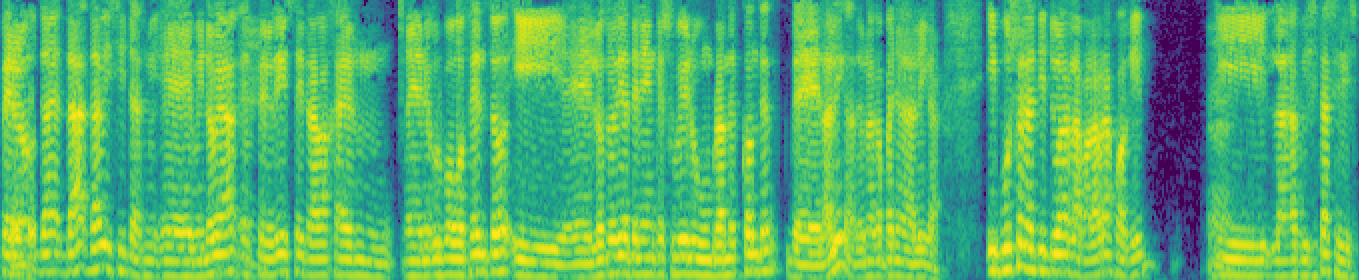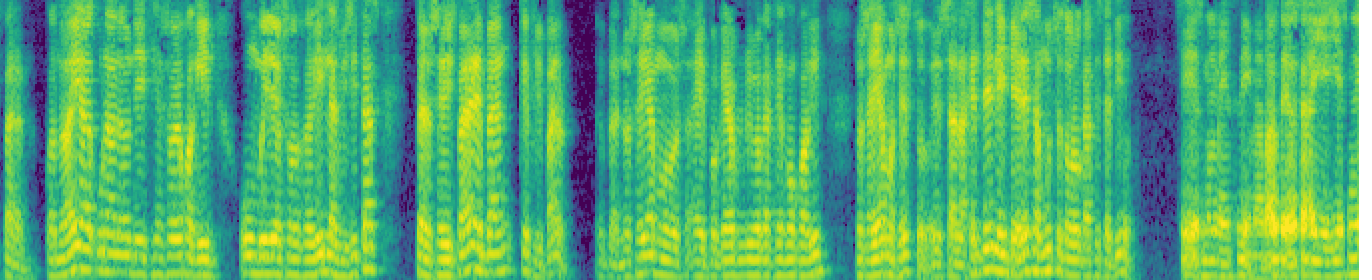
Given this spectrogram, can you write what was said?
Pero da, da, da visitas. Mi, eh, mi novia es periodista y trabaja en, en el grupo Vocento y el otro día tenían que subir un branded content de la liga, de una campaña de la liga. Y puso en el titular la palabra Joaquín y las visitas se disparan. Cuando hay alguna noticia sobre Joaquín, un vídeo sobre Joaquín, las visitas, pero se disparan en plan que fliparon. No sabíamos, eh, porque era el primero que hacían con Joaquín, no sabíamos esto. O sea, a la gente le interesa mucho todo lo que hace este tío. Sí, es muy mainstream, aparte, o sea, y, y es muy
